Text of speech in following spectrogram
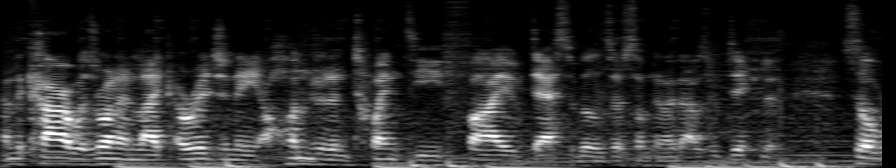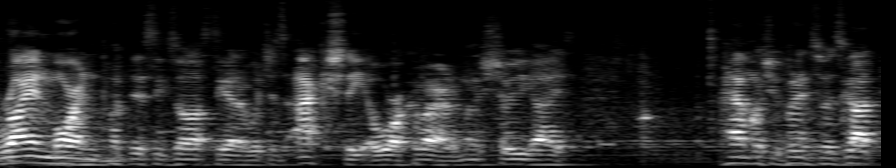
and the car was running like originally 125 decibels or something like that. It was ridiculous. So Ryan Morton put this exhaust together which is actually a work of art. I'm going to show you guys how much we put in. So it's got,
